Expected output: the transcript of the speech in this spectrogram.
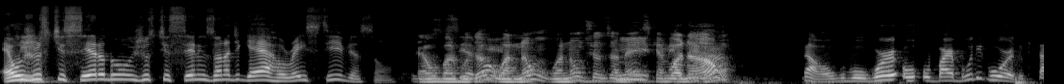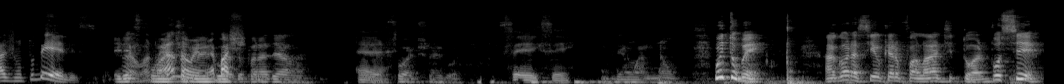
é o Sim. justiceiro do Justiceiro em Zona de Guerra, o Ray Stevenson. É o Barbudão, o anão, o anão do Senhor dos Anéis, E- que é amigo O anão? né? Não, o, o, o- o Barbudo e Gordo, que tá junto deles. Ele é Não, o forte, não, não ele é é baixinho. Paradela. Ele é É, forte, não é gordo. Sei, sei. Ele é um anão. Muito bem. Agora sim eu quero falar de Thor. Você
